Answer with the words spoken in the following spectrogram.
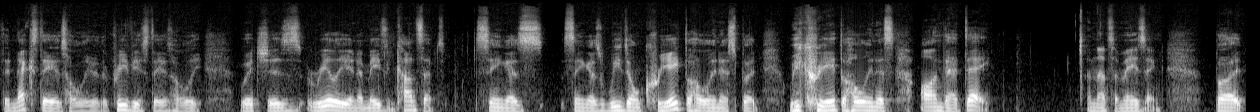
the next day is holy, or the previous day is holy, which is really an amazing concept, seeing as seeing as we don't create the holiness, but we create the holiness on that day. And that's amazing. But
